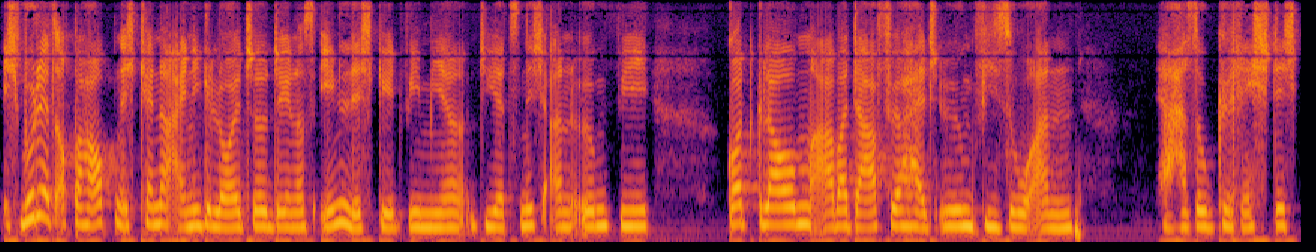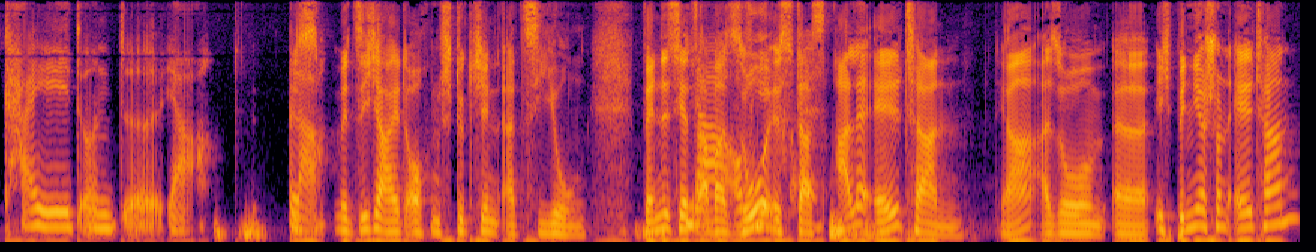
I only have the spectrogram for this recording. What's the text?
ich würde jetzt auch behaupten, ich kenne einige Leute, denen es ähnlich geht wie mir, die jetzt nicht an irgendwie Gott glauben, aber dafür halt irgendwie so an ja so Gerechtigkeit und äh, ja bla. Ist mit Sicherheit auch ein Stückchen Erziehung. Wenn es jetzt ja, aber so ist, Fall. dass alle Eltern, ja, also äh, ich bin ja schon Eltern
